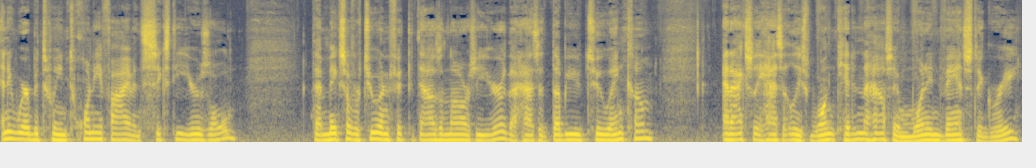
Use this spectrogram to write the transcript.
anywhere between twenty five and sixty years old, that makes over two hundred fifty thousand dollars a year, that has a W two income and actually has at least one kid in the house and one advanced degree.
